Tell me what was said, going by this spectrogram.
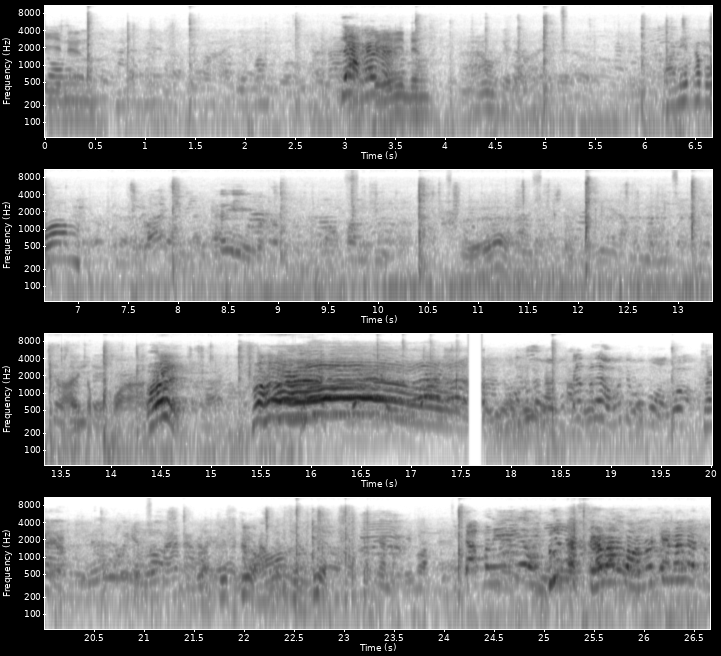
่หนึ่งยากนะปีนิดนึง มานิดครับผมซ้ายกับขวา เฮ้ยเฮ้ยจับมาแล้วว่าจะมาบอกว่าใช่เหรอจับมาแล้วพี่จะเสียมาบอกมาแค่นั้นแหละตะ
